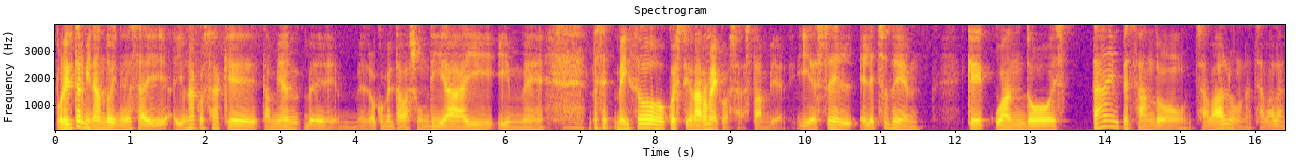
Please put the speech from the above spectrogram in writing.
Por ir terminando, Inés, hay, hay una cosa que también eh, me lo comentabas un día y, y me, no sé, me hizo cuestionarme cosas también. Y es el, el hecho de que cuando está empezando un chaval o una chavala,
